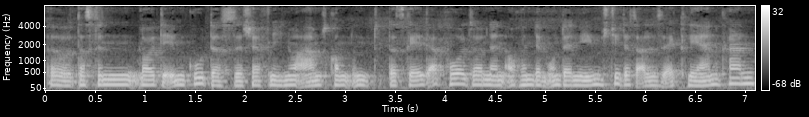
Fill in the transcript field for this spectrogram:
äh, das finden Leute eben gut, dass der Chef nicht nur abends kommt und das Geld abholt, sondern auch in dem Unternehmen steht, das alles erklären kann.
